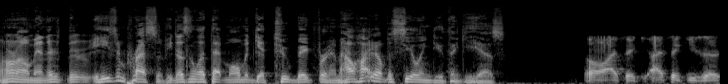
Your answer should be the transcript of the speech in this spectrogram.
I don't know, man. There, he's impressive. He doesn't let that moment get too big for him. How high of a ceiling do you think he has? Oh, I think I think he's a,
